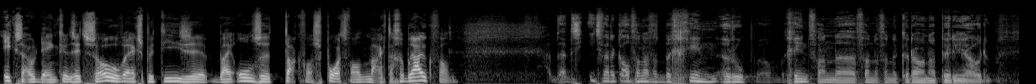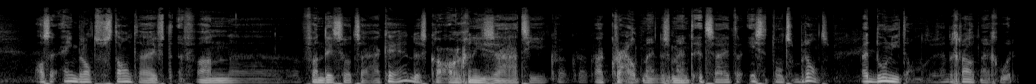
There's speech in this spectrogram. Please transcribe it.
ik zou denken, er zit zoveel expertise bij onze tak van sport, van maak er gebruik van. Dat is iets wat ik al vanaf het begin roep, het begin van de, van de, van de coronaperiode. Als er één brand verstand heeft van... Uh, van dit soort zaken. Hè? Dus qua organisatie, qua, qua crowdmanagement, et cetera, is het onze brand. Wij doen niet anders. We zijn er groot mee geworden.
